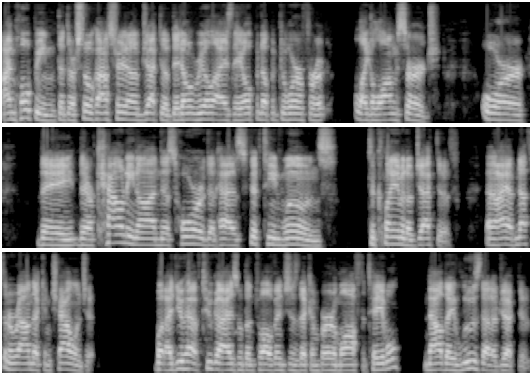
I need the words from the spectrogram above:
I'm hoping that they're so concentrated on objective they don't realize they opened up a door for like a long surge, or they they're counting on this horde that has 15 wounds to claim an objective, and I have nothing around that can challenge it. But I do have two guys within 12 inches that can burn them off the table. Now they lose that objective,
